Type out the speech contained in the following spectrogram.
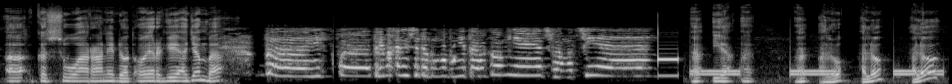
Eh, ke suarane.org aja mbak. Baik, Pak. Terima kasih sudah menghubungi Telkomnet. Selamat siang. Eh, iya. eh, eh, halo, halo, halo.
